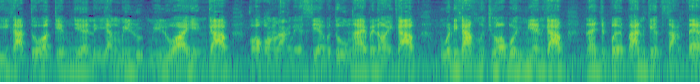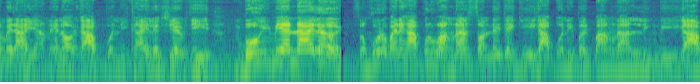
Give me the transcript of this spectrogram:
ดีครับแต่ว่าเกมเยือนเนี่ยยังมีหลุดมีรั่วเห็นครับก็กองหลังเนี่ยเสียประตูง่ายไปหน่อยครับวันนี้ครับผมเชื่อว่าโบฮีเมียนครับน่าจะเปิดบ้านเก็บ 3 แต้มไปได้อย่างแน่นอนครับวันนี้ใครเลือกเชียร์ที่โบฮีเมียนได้เลยส่งคู่ต่อไปนะครับคู่ระหว่างด้านซอนเดย์แจ็กี้ครับวันนี้เปิดบ้างด้านลิงบีครับ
